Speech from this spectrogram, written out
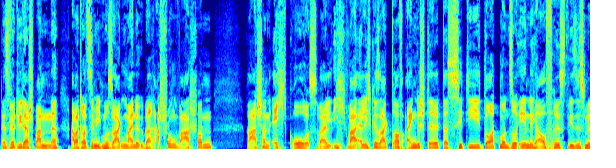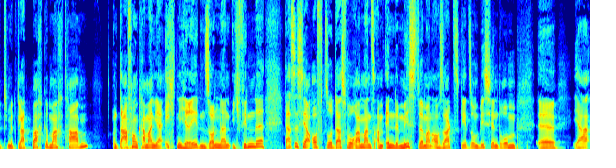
Das wird wieder spannend, ne? Aber trotzdem, ich muss sagen, meine Überraschung war schon, war schon echt groß, weil ich war ehrlich gesagt darauf eingestellt, dass City Dortmund so ähnlich auffrisst, wie sie es mit, mit Gladbach gemacht haben. Und davon kann man ja echt nicht reden, sondern ich finde, das ist ja oft so das, woran man es am Ende misst, wenn man auch sagt, es geht so ein bisschen drum, äh, ja,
